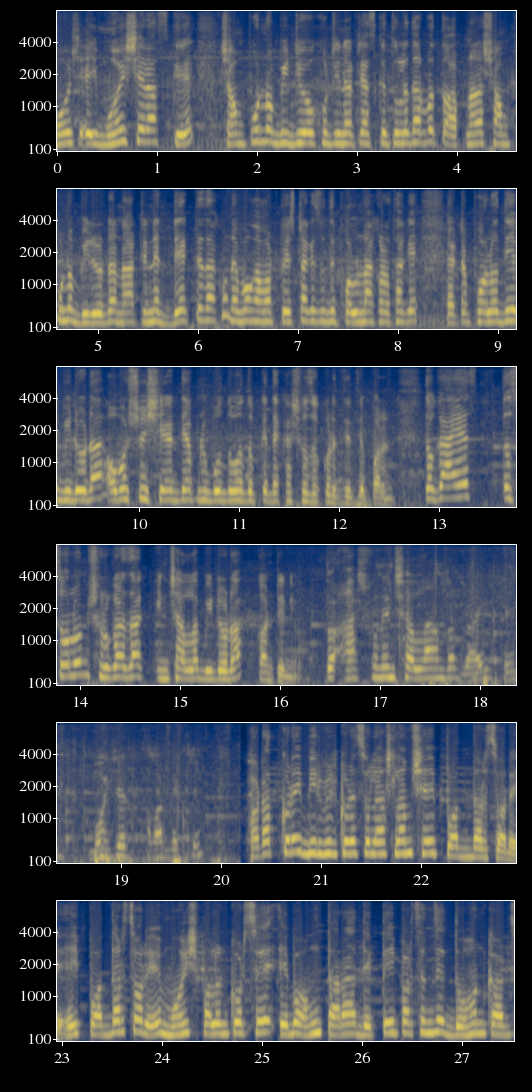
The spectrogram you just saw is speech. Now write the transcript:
মহিষ। এই মহিষের আজকে সম্পূর্ণ ভিডিও খুঁটিনাটি আজকে তুলে ধরবো। তো আপনারা সম্পূর্ণ ভিডিওটা না টেনে দেখতে থাকুন এবং আমার পেজটাকে যদি ফলো না করা থাকে, একটা ফলো দিয়ে ভিডিওটা অবশ্যই শেয়ার দিয়ে আপনি বন্ধু বান্ধবকে দেখার সুযোগ করে দিতে পারেন। তো গায়েস তো চলুন শুরু করা যাক ইনশাল্লাহ ভিডিওটা কন্টিনিউ তো আসুন ইনশাল্লাহ আমরা যাই সেই মহিষের খাবার দেখতে। হঠাৎ করেই বিড়বিড় করে চলে আসলাম সেই পদ্মার চরে। এই পদ্মার চরে মহিষ পালন করছে এবং তারা দেখতেই পারছেন যে দোহন কার্য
